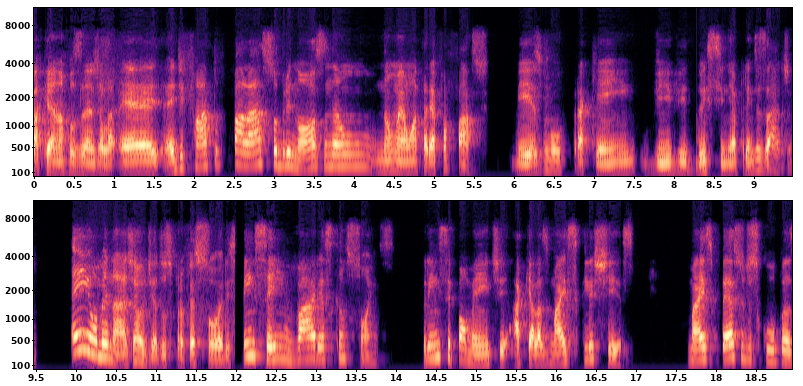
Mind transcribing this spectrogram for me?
Bacana, Rosângela. É, é de fato falar sobre nós não, não é uma tarefa fácil mesmo para quem vive do ensino e aprendizagem. Em homenagem ao Dia dos Professores, pensei em várias canções, principalmente aquelas mais clichês. Mas peço desculpas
